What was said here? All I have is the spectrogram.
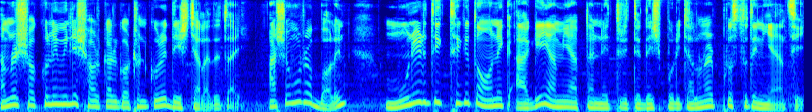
আমরা সকলে মিলে সরকার গঠন করে দেশ চালাতে চাই। আসমরব বলেন, মনের দিক থেকে তো অনেক আগেই আমি আপনার নেতৃত্বে দেশ পরিচালনার প্রস্তুতি নিয়ে আছি।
